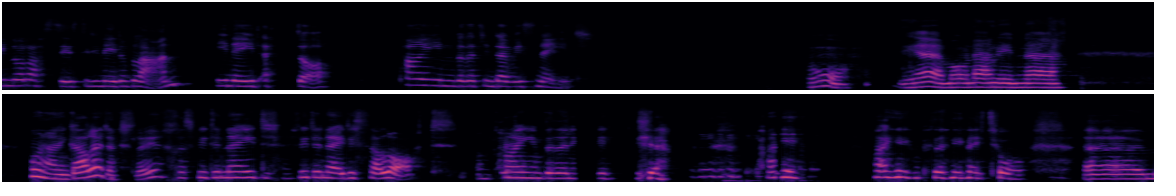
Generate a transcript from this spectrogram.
un o'r rases ti wedi wneud o blaen, i wneud eto, pa un bydde ti'n dewis wneud? O, oh, ie, yeah, mae hwnna'n un... Uh... Mae hwnna'n un galed, actually, achos fi wedi wneud, fi wedi gwneud eitha lot, ond pa un bydden ni Ie. Pa un byddwn ni'n gwneud to? Um,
